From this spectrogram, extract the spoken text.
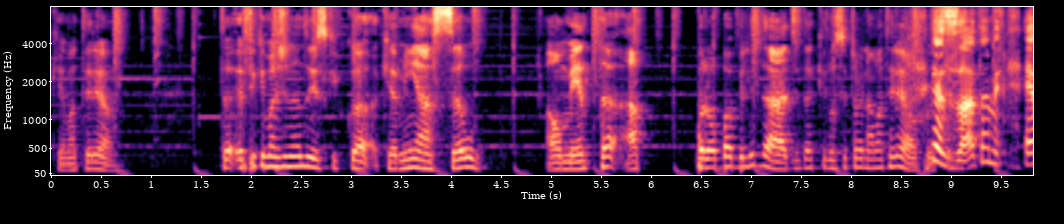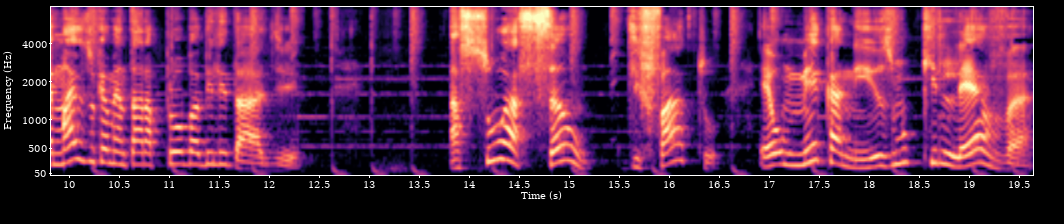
Que é material. Então, eu fico imaginando isso, que, que a minha ação aumenta a probabilidade daquilo se tornar material. Porque- Exatamente. É mais do que aumentar a probabilidade. A sua ação, de fato, é o mecanismo que leva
